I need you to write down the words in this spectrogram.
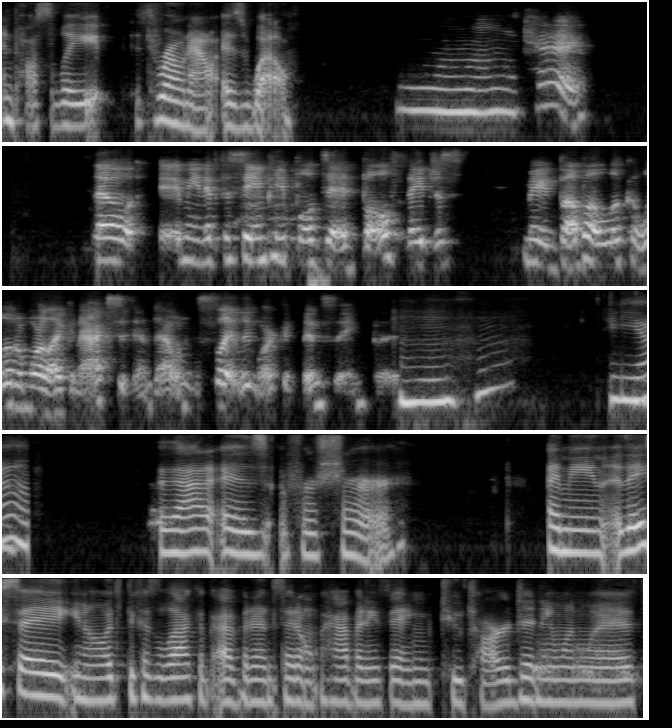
and possibly thrown out as well. Mm, Okay. So, I mean, if the same people did both, they just made Bubba look a little more like an accident. That one was slightly more convincing. But hmm Yeah, that is for sure. I mean, they say, you know, it's because of lack of evidence. They don't have anything to charge anyone with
